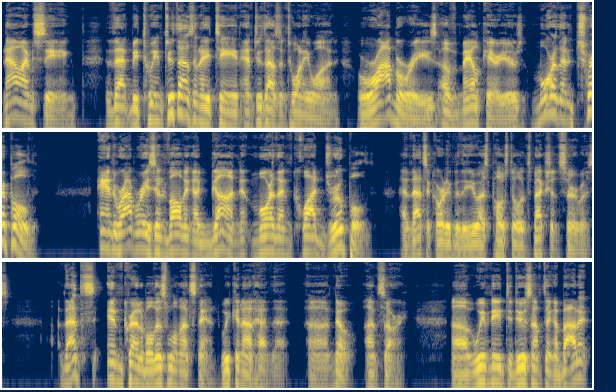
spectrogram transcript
now I'm seeing that between 2018 and 2021, robberies of mail carriers more than tripled, and robberies involving a gun more than quadrupled. And that's according to the U.S. Postal Inspection Service. That's incredible. This will not stand. We cannot have that. Uh, no, I'm sorry. Uh, we need to do something about it.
